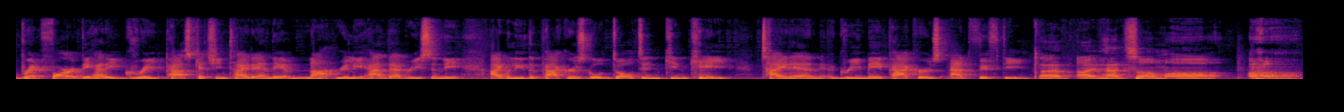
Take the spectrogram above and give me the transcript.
Brett Favre, they had a great pass catching tight end. They have not really had that recently. I believe the Packers go Dalton Kincaid, tight end, Green Bay Packers at 15. I've, I've had some uh,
